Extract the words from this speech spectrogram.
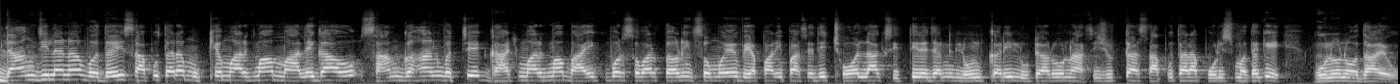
ડાંગ જિલ્લાના વધઈ સાપુતારા મુખ્ય માર્ગમાં માલેગાંવ સામગહાન વચ્ચે ઘાટ માર્ગમાં બાઇક ઉપર સવાર ત્રણ ઇસમોએ વેપારી પાસેથી છ લાખ સિત્તેર હજારની લૂંટ કરી લૂંટારો નાસી છૂટતા સાપુતારા પોલીસ મથકે ગુનો નોંધાયો.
